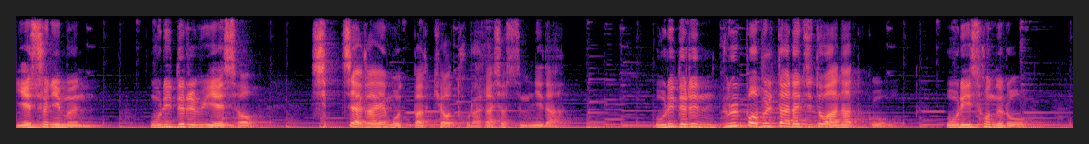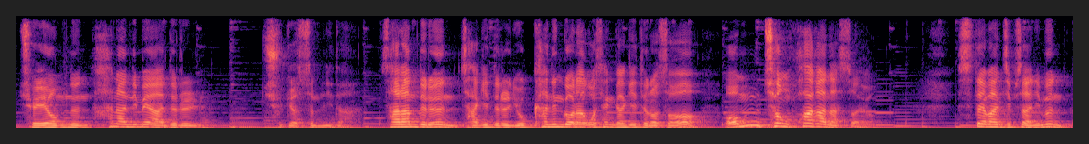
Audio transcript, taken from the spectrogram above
예수님은 우리들을 위해서 십자가에 못 박혀 돌아가셨습니다. 우리들은 율법을 따르지도 않았고 우리 손으로 죄 없는 하나님의 아들을 죽였습니다. 사람들은 자기들을 욕하는 거라고 생각이 들어서 엄청 화가 났어요. 스테반 집사님은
